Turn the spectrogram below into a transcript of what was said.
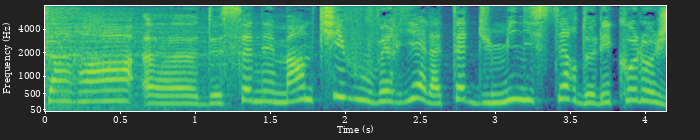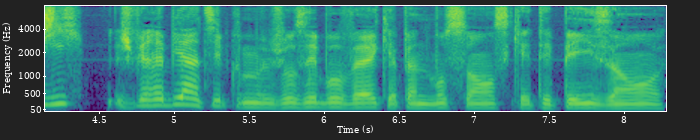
Sarah euh, de Seine-et-Marne, qui vous verriez à la tête du ministère de l'écologie? Je verrais bien un type comme José Beauvais, qui a plein de bon sens, qui a été paysan.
